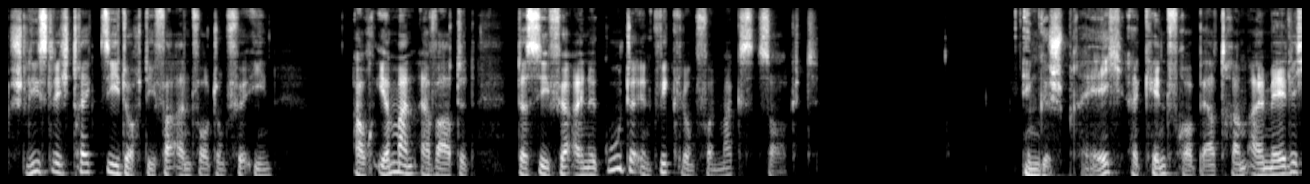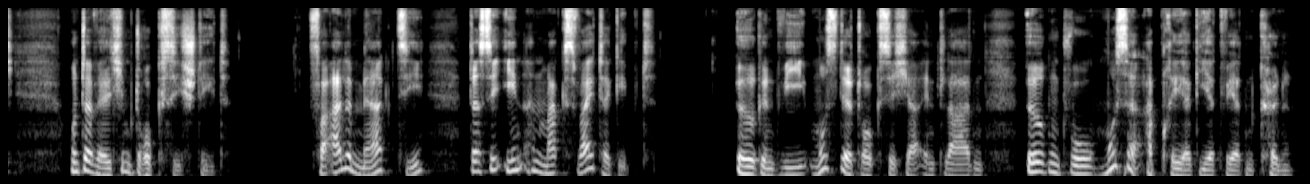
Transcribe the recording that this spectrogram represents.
Schließlich trägt sie doch die Verantwortung für ihn. Auch ihr Mann erwartet, dass sie für eine gute Entwicklung von Max sorgt. Im Gespräch erkennt Frau Bertram allmählich, unter welchem Druck sie steht. Vor allem merkt sie, dass sie ihn an Max weitergibt. Irgendwie muss der Druck sich ja entladen, irgendwo muss er abreagiert werden können.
